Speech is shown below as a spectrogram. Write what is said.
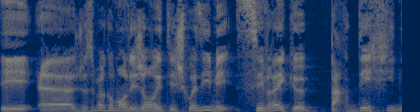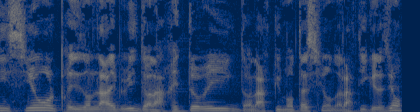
Et euh, je ne sais pas comment les gens ont été choisis, mais c'est vrai que par définition, le président de la République, dans la rhétorique, dans l'argumentation, dans l'articulation,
